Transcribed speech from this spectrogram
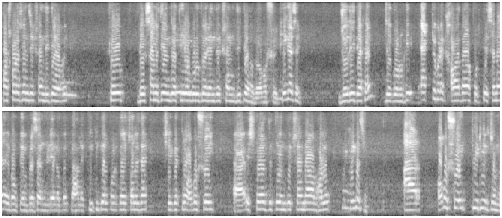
ফসফরাস ইনজেকশন দিতে হবে। স্বরূপ ডেক্সামেথিয়ন জাতীয় গ্রুপের ইনজেকশন দিতে হবে অবশ্যই, ঠিক আছে? যদি দেখেন যে গরুটি একেবারে খাওয়া দাওয়া করতেছে না এবং টেম্পারেচার নিরানব্বই, তাহলে ক্রিটিক্যাল পর্যায়ে চলে যায়। সেক্ষেত্রে অবশ্যই স্টেরয়েড জাতীয় ইনজেকশন দেওয়া ভালো, ঠিক আছে? আর অবশ্যই পেটের জন্য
